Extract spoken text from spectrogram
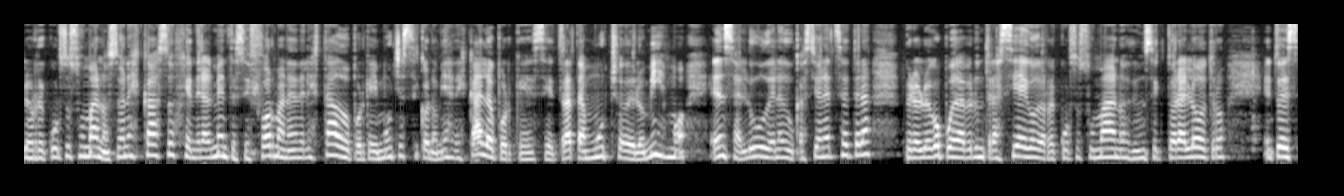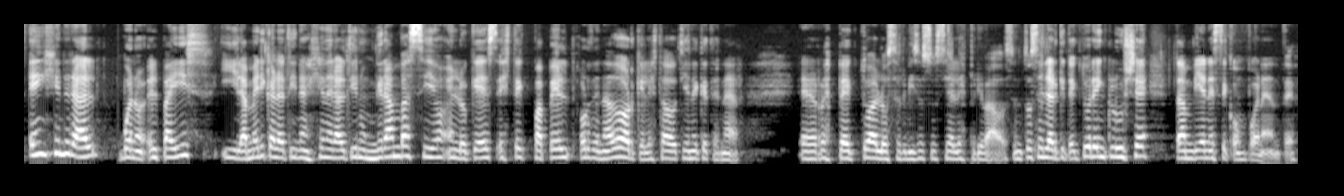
los recursos humanos son escasos, generalmente se forman en el Estado porque hay muchas economías de escala, porque se trata mucho de lo mismo en salud, en educación, etc., pero luego puede haber un trasiego de recursos humanos de un sector al otro. Entonces, en general, bueno, el país y la América Latina en general tiene un gran vacío en lo que es este papel ordenador que el Estado tiene que tener. Eh, respecto a los servicios sociales privados. Entonces la arquitectura incluye también ese componente.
